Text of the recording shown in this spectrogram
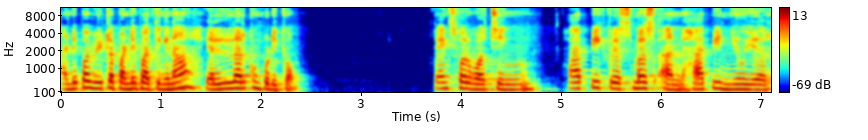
கண்டிப்பாக வீட்டில் பண்ணி பார்த்தீங்கன்னா எல்லாருக்கும் பிடிக்கும். தேங்க்ஸ் ஃபார் வாட்சிங் happy Christmas and happy new year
